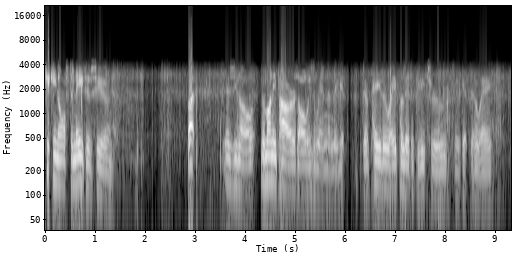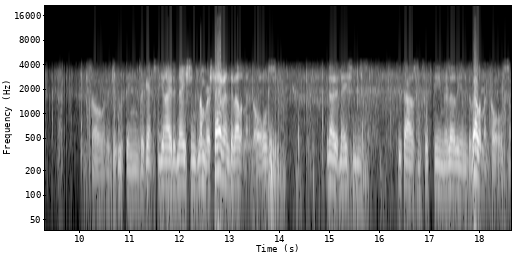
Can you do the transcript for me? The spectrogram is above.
ticking off the natives here. But, as you know, the money powers always win, and they get they pay their way politically through to get their way. So to do things against the United Nations number seven development goals, United Nations 2015 Millennium Development Goals. So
